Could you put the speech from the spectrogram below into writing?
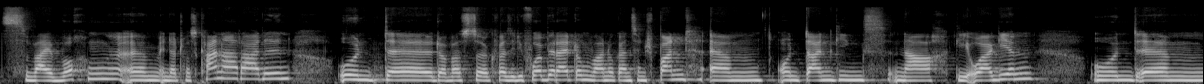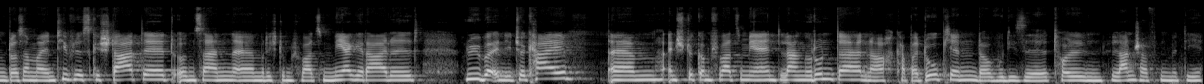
zwei Wochen ähm, in der Toskana radeln. Und äh, da war es quasi die Vorbereitung, war nur ganz entspannt. Ähm, und dann ging es nach Georgien. Und ähm, da sind wir in Tiflis gestartet und sind ähm, Richtung Schwarzen Meer geradelt, rüber in die Türkei, ähm, ein Stück am Schwarzen Meer entlang, runter nach Kappadokien, da wo diese tollen Landschaften mit den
